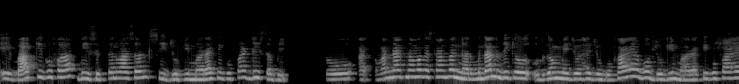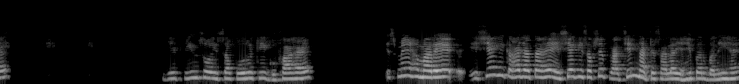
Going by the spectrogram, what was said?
ए बाघ की गुफा, बी सित्तनवासल सी जोगी मारा की गुफा, डी सभी तो अमरनाथ नामक स्थान पर नर्मदा नदी के उद्गम में जो है, जो गुफा है, वो जोगी मारा की गुफा है। ये 300 ईसा पूर्व की गुफा है। इसमें हमारे एशिया की कहा जाता है, एशिया की सबसे प्राचीन नाट्यशाला यहीं पर बनी है।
